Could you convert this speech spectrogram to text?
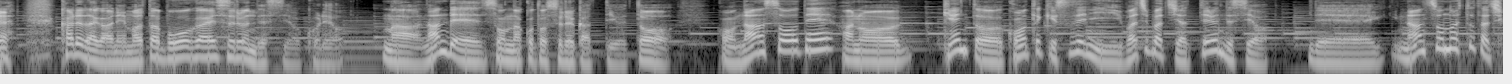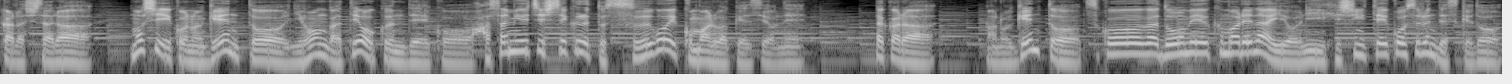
彼らがねまた妨害するんですよこれを。まあなんでそんなことするかっていうとこの南宋であの元とこの時すでにバチバチやってるんですよ。で南宋の人たちからしたらもしこの元と日本が手を組んでこう挟み撃ちしてくるとすごい困るわけですよね。だからあの元とそこが同盟を組まれないように必死に抵抗するんですけど、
